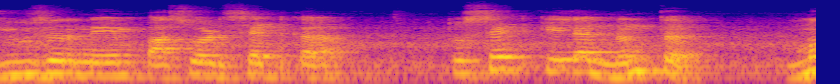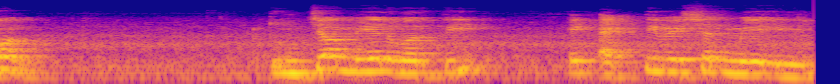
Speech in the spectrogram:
युजर नेम पासवर्ड सेट करा. तो सेट केल्यानंतर मग तुमच्या मेलवरती एक ॲक्टिवेशन मेल येईल.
